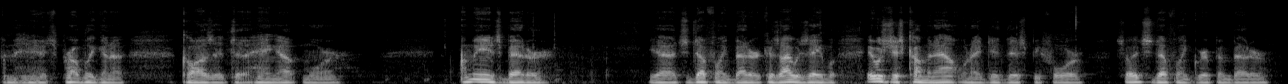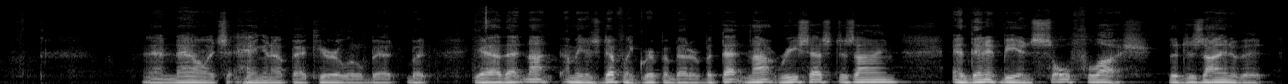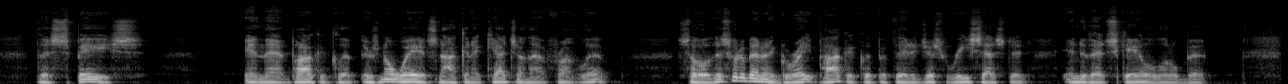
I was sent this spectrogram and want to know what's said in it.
I mean, it's probably going to cause it to hang up more. I mean, it's better. Yeah, it's definitely better because I was able, it was just coming out when I did this before. So it's definitely gripping better. And now it's hanging up back here a little bit. But yeah, that not, I mean, it's definitely gripping better, but that not recessed design and then it being so flush, the design of it, the space in that pocket clip, there's no way it's not going to catch on that front lip. So this would have been a great pocket clip if they'd have just recessed it into that scale a little bit.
